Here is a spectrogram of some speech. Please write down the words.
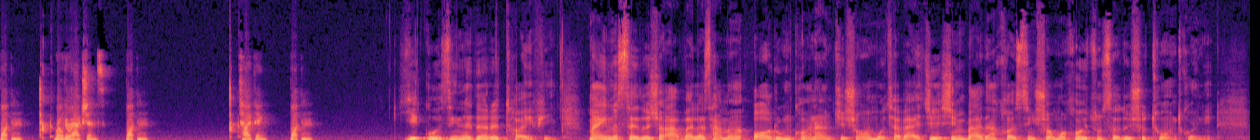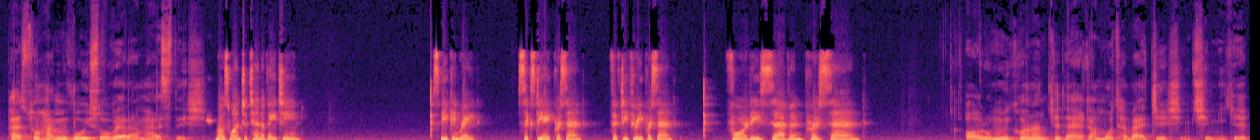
Button. Rotor actions. Button. Typing. Button. یه گزینه داره typing من اینو صداشو اول از همه آروم کنم که شما متوجه شین بعدا خواستین شما خودتون صداشو تند کنین پس تو همین VoiceOver هم هستش Rows 1 to 10 of 18. Speaking rate. 68%. 53%. 47%. آروم می‌کنم که دقیقا متوجه شیم چی میگه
